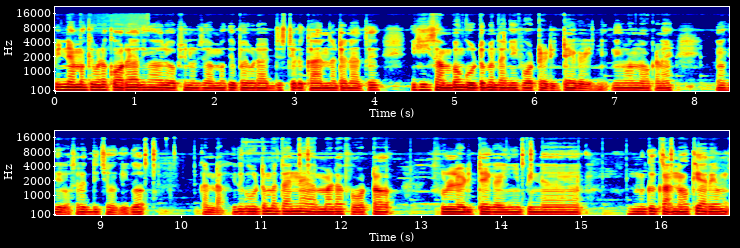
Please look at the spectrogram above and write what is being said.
പിന്നെ നമുക്കിവിടെ കുറേ അധികം ഒരു ഓപ്ഷൻ ഉണ്ട്. നമുക്കിപ്പോൾ ഇവിടെ അഡ്ജസ്റ്റ് എടുക്കാൻ എന്നിട്ട് അതിനകത്ത് ഈ സംഭവം കൂട്ടുമ്പോൾ തന്നെ ഈ ഫോട്ടോ എഡിറ്റ് ആയി കഴിഞ്ഞ്. നിങ്ങൾ നോക്കണേ. നോക്കിക്കോ. ശ്രദ്ധിച്ച് നോക്കിക്കോ. കണ്ടോ? ഇത് കൂട്ടുമ്പോൾ തന്നെ നമ്മുടെ ഫോട്ടോ ഫുൾ എഡിറ്റ് ആയി കഴിഞ്ഞ്. പിന്നെ നമുക്ക് നോക്കി അറിയാം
